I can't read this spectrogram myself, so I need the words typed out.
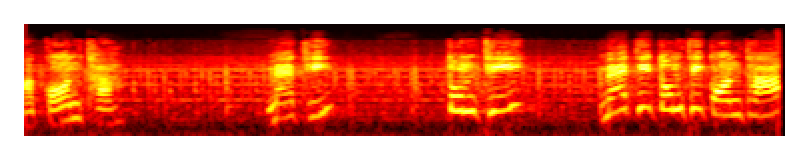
वहाँ कौन था? मैं थी? तुम थी? मैं थी तुम थी कौन था?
